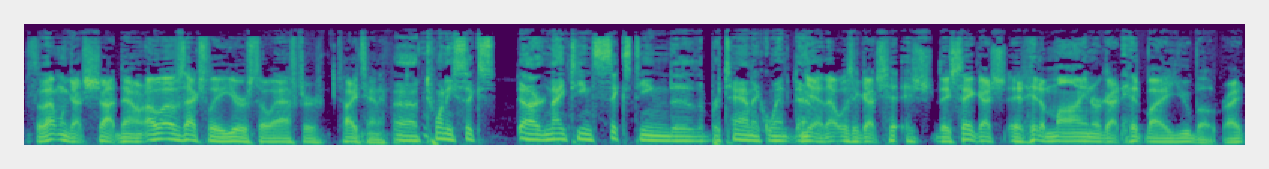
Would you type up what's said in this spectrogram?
So that one got shot down. Oh, it was actually a year or so after Titanic. Uh, 26, uh, 1916, the, the Britannic went down. Yeah, that was it. Got they say it got it hit a mine or got hit by a U boat, right?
